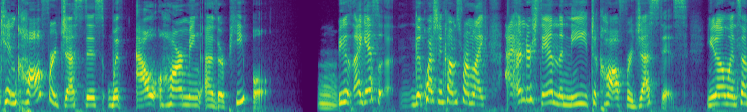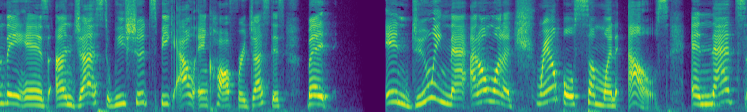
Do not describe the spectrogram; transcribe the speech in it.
can call for justice without harming other people? Mm. Because I guess uh, the question comes from like, I understand the need to call for justice. You know, when something is unjust, we should speak out and call for justice. But in doing that, I don't want to trample someone else. And that's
